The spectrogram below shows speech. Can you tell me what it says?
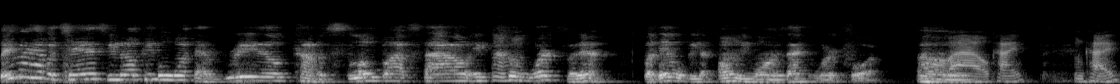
they might have a chance. You know, people want that real kind of slow bop style. It Mhm. could work for them, but they will be the only ones that could work for. Um, wow. Okay. Okay.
